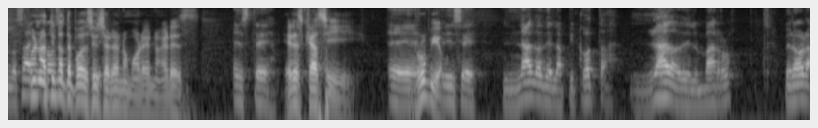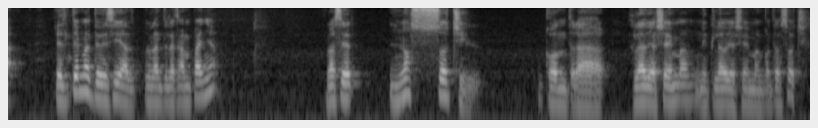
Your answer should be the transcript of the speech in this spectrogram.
los Bueno, a ti no te puedo decir Sereno Moreno, eres, este, eres casi eh, rubio. Dice, nada de la picota, nada del barro. Pero ahora, el tema te decía, durante la campaña, va a ser no Xochitl contra Claudia Sheinbaum, ni Claudia Sheinbaum contra Xochitl.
